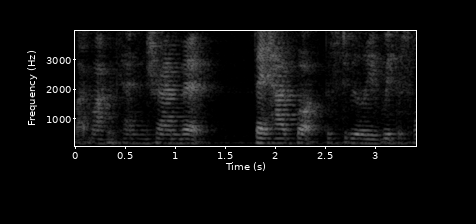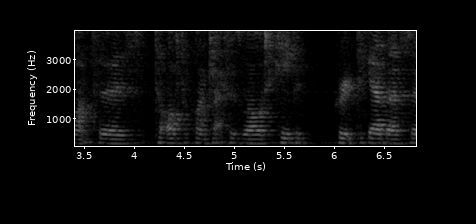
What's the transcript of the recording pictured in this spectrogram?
like Mike and Canyon SRAM that they have got the stability with the sponsors to offer contracts as well to keep a group together so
